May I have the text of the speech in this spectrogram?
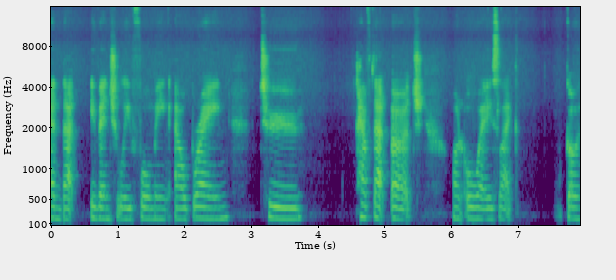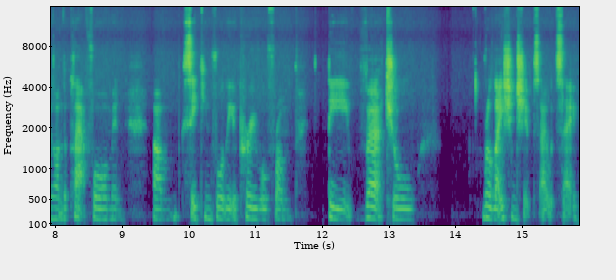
and that eventually forming our brain to have that urge on always like going on the platform and um, seeking for the approval from the virtual relationships, I would say.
